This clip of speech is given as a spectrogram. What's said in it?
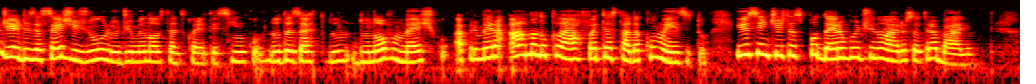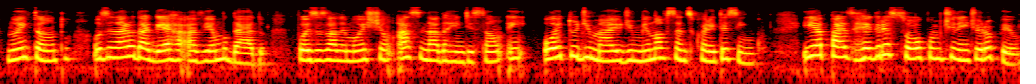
dia 16 de julho de 1945, no deserto do, do, Novo México, a primeira arma nuclear foi testada com êxito e os cientistas puderam continuar o seu trabalho. No entanto, o cenário da guerra havia mudado, pois os alemães tinham assinado a rendição em 8 de maio de 1945 e a paz regressou ao continente europeu.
